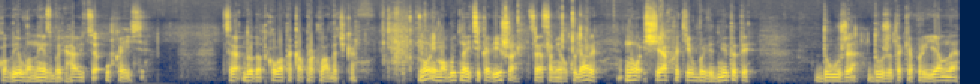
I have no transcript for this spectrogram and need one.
коли вони зберігаються у кейсі. Це додаткова така прокладочка. Ну і, мабуть, найцікавіше це самі окуляри. Ну, ще хотів би відмітити дуже-дуже таке приємне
